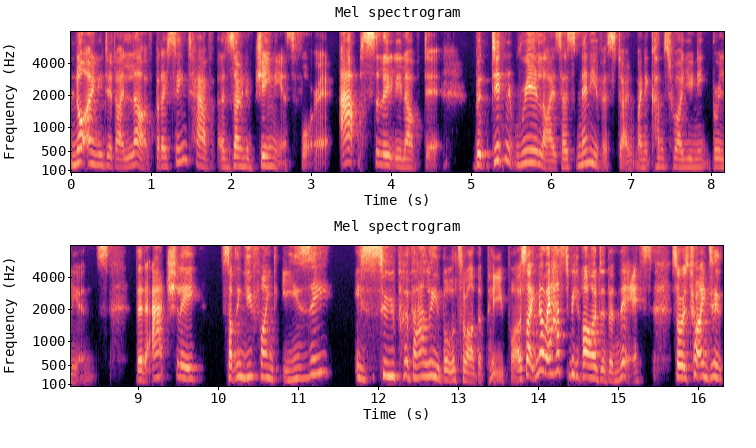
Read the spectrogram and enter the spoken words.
not only did I love, but I seemed to have a zone of genius for it. Absolutely loved it, but didn't realize, as many of us don't when it comes to our unique brilliance, that actually something you find easy is super valuable to other people. I was like, no, it has to be harder than this. So I was trying to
